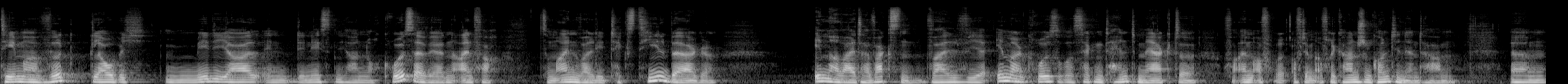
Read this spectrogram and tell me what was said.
Thema wird, glaube ich, medial in den nächsten Jahren noch größer werden. Einfach zum einen, weil die Textilberge immer weiter wachsen, weil wir immer größere Secondhand-Märkte, vor allem auf, auf dem afrikanischen Kontinent haben ähm,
